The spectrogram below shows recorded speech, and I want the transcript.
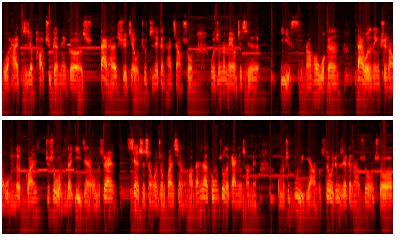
我还直接跑去跟那个带他的学姐，我就直接跟他讲说，我真的没有这些意思。然后我跟带我的那个学长，我们的关就是我们的意见，我们虽然现实生活中关系很好，但是在工作的概念上面我们是不一样的。所以我就直接跟他说，我说，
